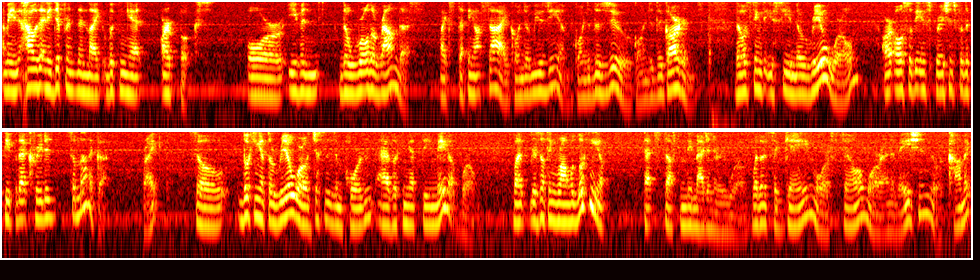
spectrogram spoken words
I mean, how is it any different than like looking at art books, or even the world around us, like stepping outside, going to a museum, going to the zoo, going to the gardens. Those things that you see in the real world are also the inspirations for the people that created Subnautica, right? So looking at the real world just as important as looking at the made-up world. But there's nothing wrong with looking up that stuff from the imaginary world, whether it's a game or a film or animation or a comic,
